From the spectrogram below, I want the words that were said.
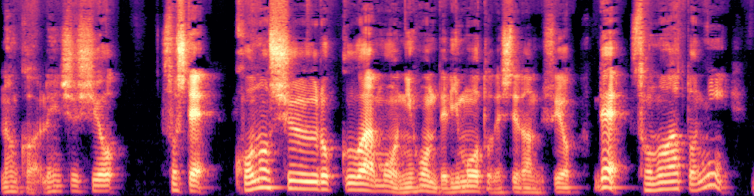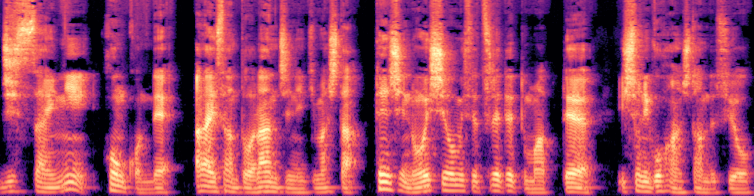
なんか練習しよう。そして、この収録はもう日本でリモートでしてたんですよ。で、その後に実際に香港で新井さんとはランチに行きました。天津の美味しいお店連れてってもらって一緒にご飯したんですよ。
